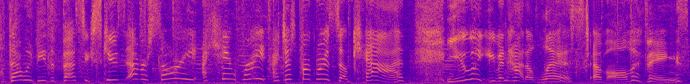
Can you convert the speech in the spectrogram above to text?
Oh, that would be the best excuse ever. Sorry, I can't write. I just broke my wrist. So Kath, you even had a list of all the things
